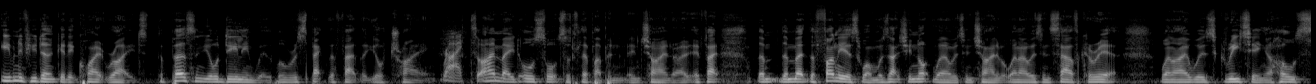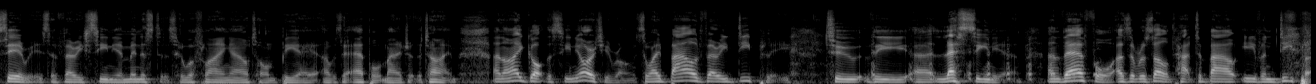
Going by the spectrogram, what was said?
even if you don't get it quite right, the person you're dealing with will respect the fact that you're trying. Right. So I made all sorts of slip up in, in China. In fact, the, the, the funniest one was actually not when I was in China, but when I was in South Korea, when I was greeting a whole series of very senior ministers who were flying out on BA. I was the airport manager at the time. And I got the seniority wrong. So I bowed very deeply to the uh, less senior, and therefore, as a result, had to bow even deeper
